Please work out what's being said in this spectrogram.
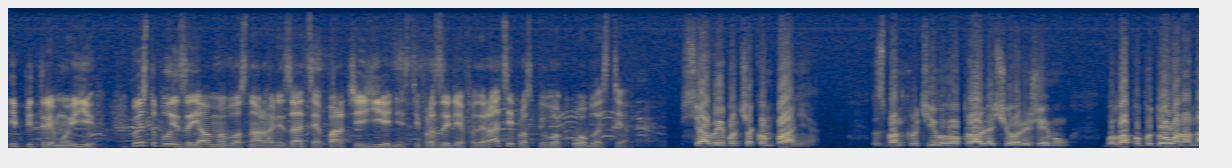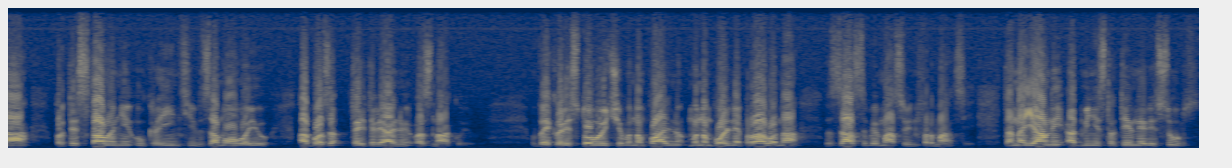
і підтримує їх. Виступили із заявами обласна організація партії Єдність і президія Федерації профспілок області. Вся виборча кампанія збанкрутілого правлячого режиму була побудована на протиставленні українців за мовою або за територіальною ознакою, використовуючи монопольне право на засоби масової інформації та наявний адміністративний ресурс,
